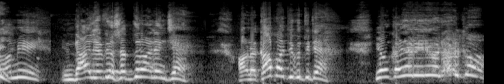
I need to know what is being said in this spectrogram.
சாமி இந்த ஆள் எப்படியோ செத்துருவான் நினைச்சேன் அவனை காப்பாத்தி குத்திட்டேன் இவன் கல்யாணம் நடக்கும்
